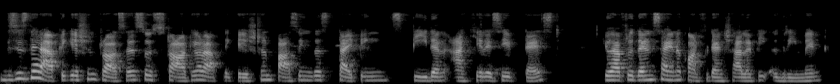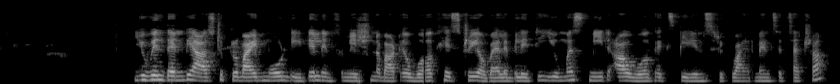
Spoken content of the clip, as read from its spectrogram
This is their application process. So start your application, passing the typing speed and accuracy test. You have to then sign a confidentiality agreement. You will then be asked to provide more detailed information about your work history, availability. You must meet our work experience requirements, etc.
